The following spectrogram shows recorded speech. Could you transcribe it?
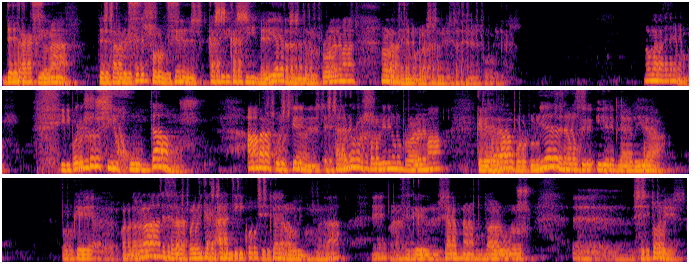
de traccionar, de establecer soluciones casi casi inmediatas ante los problemas, no la tenemos las administraciones públicas. No la tenemos. Y por eso si juntamos ambas cuestiones, estaremos resolviendo un problema que le dará oportunidades de negocio y de empleabilidad. Porque eh, cuando hablaba antes de las políticas anticoche, que ahora lo vimos, ¿verdad? ¿Eh? Parece que se han apuntado algunos eh, sectores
